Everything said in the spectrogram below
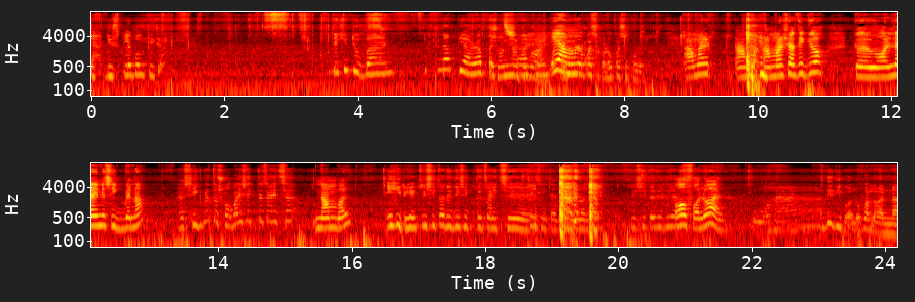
যা ডিসপ্লে বলতি যা। দেখি টুবান ইতনা প্যারা শোন বাচ্চা এই আমরা আমার আমার সাথে কেউ অনলাইনে শিখবে না? হ্যাঁ শিখবে তো সবাই শিখতে চাইছে। নাম বল এই রে কৃষিতা দিদি শিখতে চাইছে। কৃষিতা দিদি ও ফলোয়ার ও হ্যাঁ দিদি বলো ফলোয়ার না।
